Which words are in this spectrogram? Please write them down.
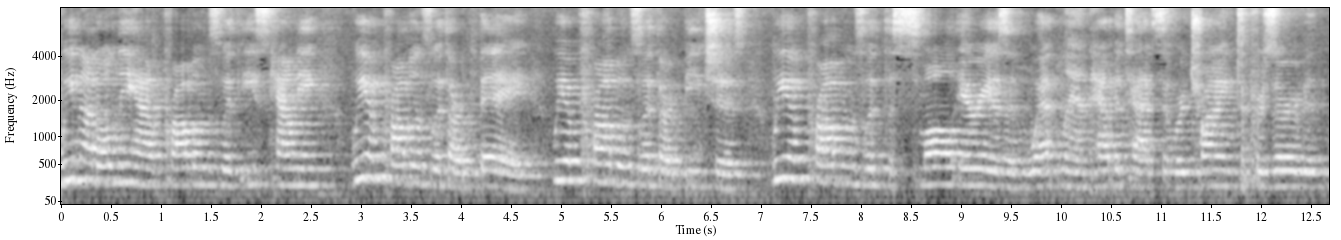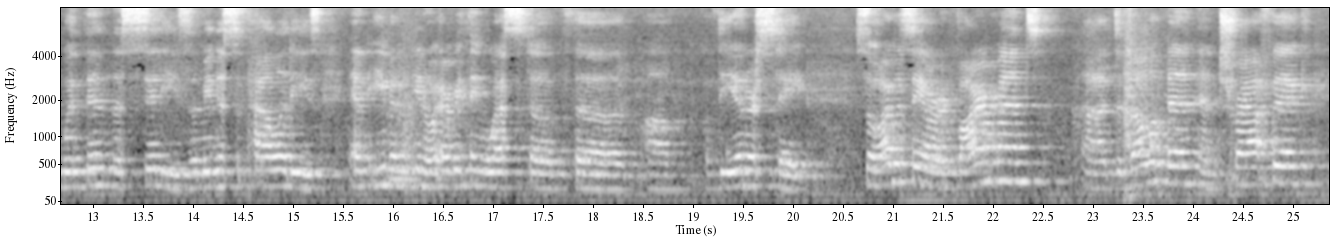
We not only have problems with East County, we have problems with our bay, we have problems with our beaches, we have problems with the small areas of wetland habitats that we're trying to preserve within the cities, the municipalities, and even you know everything west of the um, of the interstate. So I would say our environment, uh, development, and traffic.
